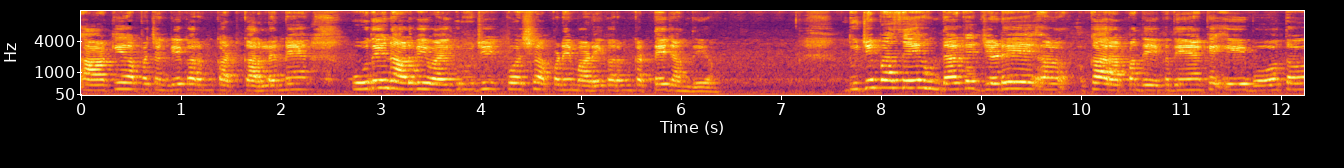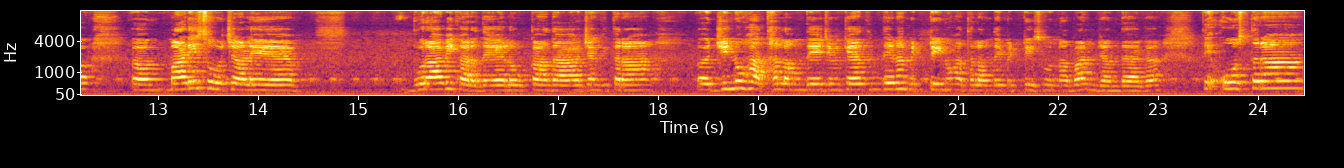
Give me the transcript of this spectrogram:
ਆ ਕੇ ਆਪਾਂ ਚੰਗੇ ਕਰਮ ਕੱਟ ਕਰ ਲੈਨੇ ਆ ਉਹਦੇ ਨਾਲ ਵੀ ਵਾਹਿਗੁਰੂ ਜੀ ਕੁਛ ਆਪਣੇ ਮਾੜੇ ਕਰਮ ਕੱਟੇ ਜਾਂਦੇ ਆ। ਦੂਜੇ ਪਾਸੇ ਇਹ ਹੁੰਦਾ ਕਿ ਜਿਹੜੇ ਘਰ ਆਪਾਂ ਦੇਖਦੇ ਆ ਕਿ ਇਹ ਬਹੁਤ ਮਾੜੀ ਸੋਚ ਵਾਲੇ ਆ, ਬੁਰਾ ਵੀ ਕਰਦੇ ਆ ਲੋਕਾਂ ਦਾ, ਚੰਗੀ ਤਰ੍ਹਾਂ ਜਿਹਨੂੰ ਹੱਥ ਲਾਉਂਦੇ, ਜਿਵੇਂ ਕਹਿ ਦਿੰਦੇ ਨਾ, ਮਿੱਟੀ ਨੂੰ ਹੱਥ ਲਾਉਂਦੇ, ਮਿੱਟੀ ਸੋਨਾ ਬਣ ਜਾਂਦਾ ਹੈਗਾ। ਤੇ ਉਸ ਤਰ੍ਹਾਂ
